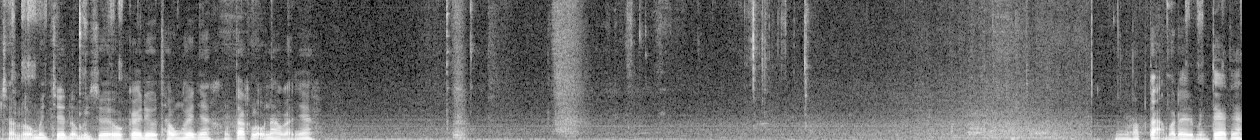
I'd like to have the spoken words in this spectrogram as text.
Chọn lỗ mic trên, lỗ mic dưới, ok, đều thông hết nhá, không tắc lỗ nào cả nhá. Lắp tạm vào đây để mình test nhé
